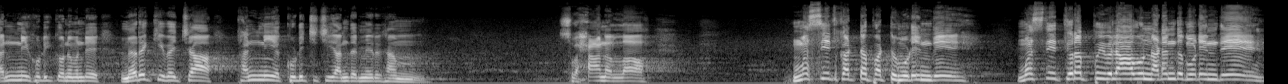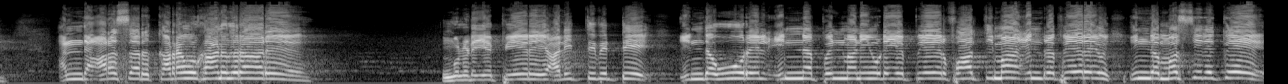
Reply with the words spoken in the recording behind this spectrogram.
தண்ணி குடிக்கணும் என்று நெருக்கி வச்சா தண்ணியை குடிச்சிச்சு அந்த மிருகம். சுஹானல்லாஹ் மஸ்ஜித் கட்டப்பட்டு முடிந்து மஸ்ஜித் திறப்பு விழாவும் நடந்து முடிந்து அந்த அரசர் கனவு காணுகிறாரு. உங்களுடைய பேரை அழித்துவிட்டு இந்த ஊரில் இன்ன பெண்மணியுடைய பேர் ஃபாத்திமா என்ற பெயரையும் இந்த மஸ்ஜிதுக்கு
